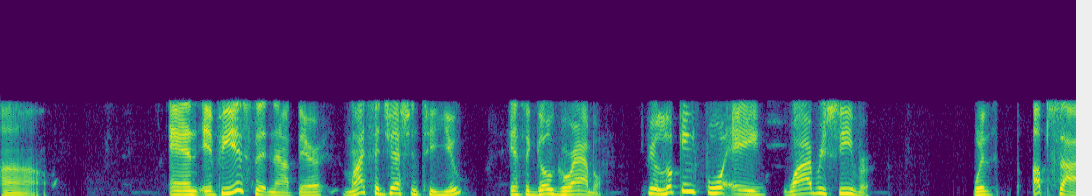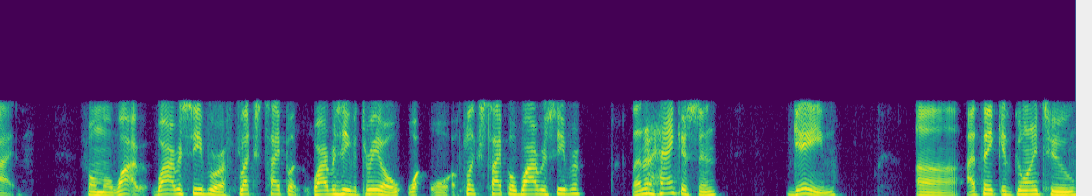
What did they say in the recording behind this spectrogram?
Uh, and if he is sitting out there, my suggestion to you is to go grab him. If you're looking for a wide receiver with upside from a wide, wide receiver or a flex type of wide receiver three or, or a flex type of wide receiver, Leonard Hankerson game, uh, I think is going to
